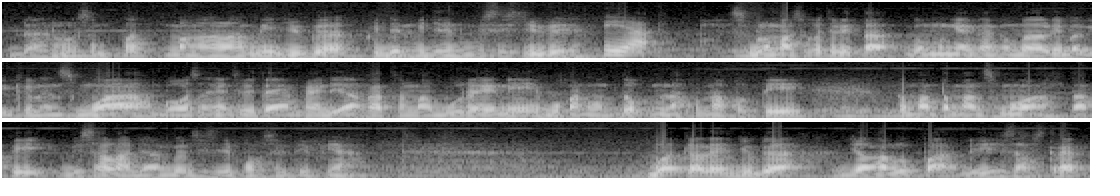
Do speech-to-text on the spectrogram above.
Dan lu sempat mengalami juga kejadian-kejadian mistis juga ya? iya Sebelum masuk ke cerita, gue mengingatkan kembali bagi kalian semua bahwasanya cerita yang pengen diangkat sama Bure ini bukan untuk menakut-nakuti teman-teman semua, tapi bisalah diambil sisi positifnya. Buat kalian juga, jangan lupa di subscribe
